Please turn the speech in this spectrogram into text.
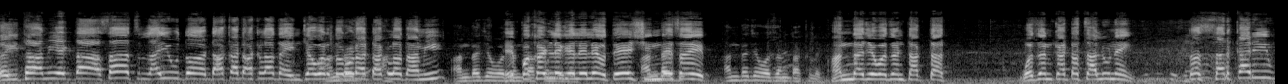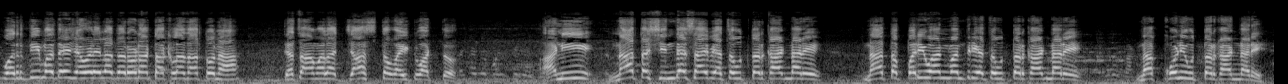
तर इथं आम्ही एकदा असाच लाईव्ह डाका टाकला होता यांच्यावर दरोडा टाकला होता आम्ही. अंदाजे हे वजन पकडले. गेलेले होते शिंदे अंदाजे- साहेब. अंदाजे वजन टाकलंय. अंदाजे वजन टाकतात. वजन काटा चालू नाही. तर सरकारी वर्दीमध्ये ज्या वेळेला दरोडा टाकला जातो ना त्याचं आम्हाला जास्त वाईट वाटतं. आणि ना तर शिंदे साहेब याचं उत्तर काढणारे ना तर परिवहन मंत्री याचं उत्तर काढणारे ना कोणी उत्तर काढणारे.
